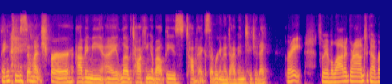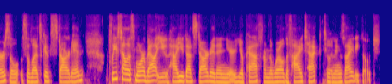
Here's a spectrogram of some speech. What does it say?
Thank you so much for having me. I love talking about these topics that we're going to dive into today. Great. So we have a lot of ground to cover. So so let's get started. Please tell us more about you, how you got started and your your path from the world of high tech to an anxiety coach.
